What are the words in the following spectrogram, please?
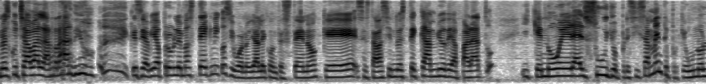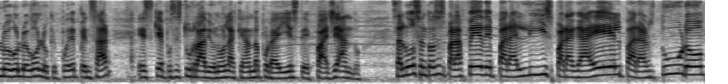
no escuchaba la radio, que si había problemas técnicos y bueno, ya le contesté, ¿no? Que se estaba haciendo este cambio de aparato y que no era el suyo precisamente, porque uno luego, luego lo que puede pensar es que pues es tu radio, ¿no? La que anda por ahí este, fallando. Saludos entonces para Fede, para Liz, para Gael, para Arturo,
